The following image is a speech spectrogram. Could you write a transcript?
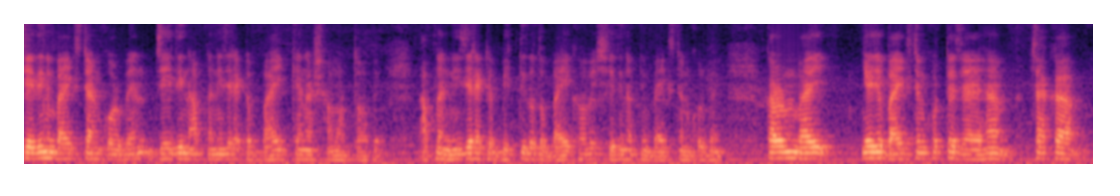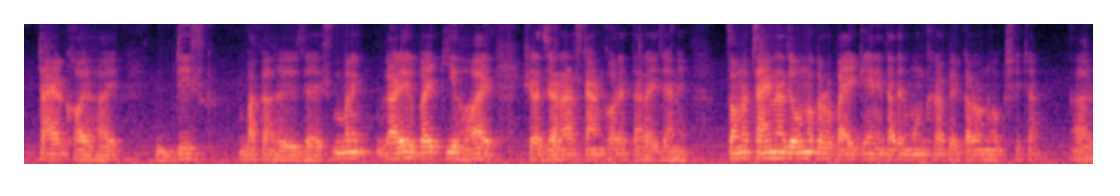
সেদিন বাইক স্ট্যান্ড করবেন যেই দিন আপনার নিজের একটা বাইক কেনার সামর্থ্য হবে, আপনার নিজের একটা ব্যক্তিগত বাইক হবে, সেদিন আপনি বাইক স্ট্যান্ড করবেন। কারণ ভাই, এই যে বাইক স্ট্যান্ড করতে যায় হ্যাঁ চাকা টায়ার ক্ষয় হয় ডিস্ক বাঁকা হয়ে যায় মানে গাড়ির বাইক কি হয়, সেটা যারা স্ট্যান্ড করে তারাই জানে। তো আমরা চাই না যে অন্য কারও বাইক এনে তাদের মন খারাপের কারণ হোক সেটা। আর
